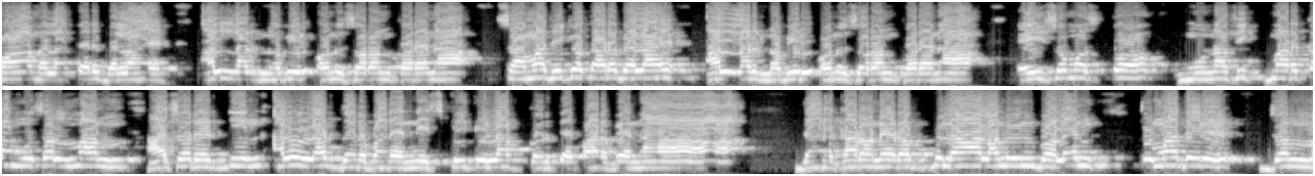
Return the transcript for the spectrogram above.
মহামেলাতের বেলায় আল্লাহর নবীর অনুসরণ করে না, সামাজিকতার বেলায় আল্লাহর নবীর অনুসরণ করে না, এই সমস্ত মুনাফিক মার্কা মুসলমান আসরের দিন আল্লাহর দরবারে নিষ্কৃতি লাভ করতে পারবে না। যার কারণে রব্বুল আলামিন বলেন, তোমাদের জন্য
